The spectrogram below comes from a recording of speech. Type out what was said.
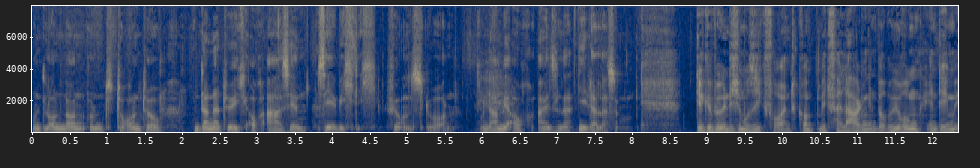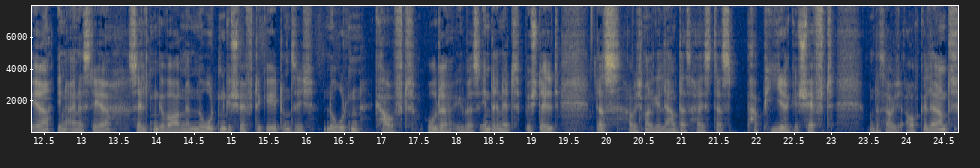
und London und Toronto und dann natürlich auch Asien sehr wichtig für uns geworden. Und da haben wir auch einzelne Niederlassungen. Der gewöhnliche Musikfreund kommt mit Verlagen in Berührung, indem er in eines der selten gewordenen Notengeschäfte geht und sich Noten kauft oder übers Internet bestellt. Das habe ich mal gelernt, das heißt das Papiergeschäft. Und das habe ich auch gelernt.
